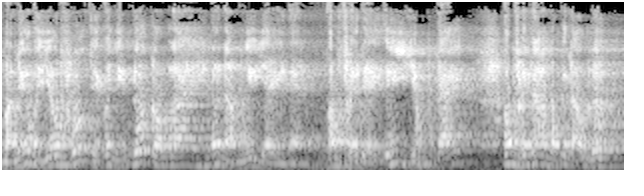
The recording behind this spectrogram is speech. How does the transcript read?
Mà nếu mà vô phước thì có những đứa con lai nó nằm như vậy nè. Ông phải để ý dùm cái. Ông phải ra một cái đạo lực.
